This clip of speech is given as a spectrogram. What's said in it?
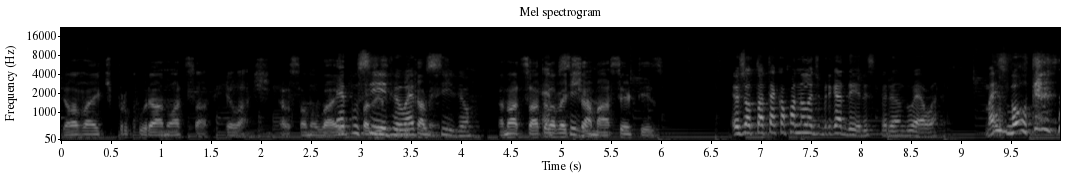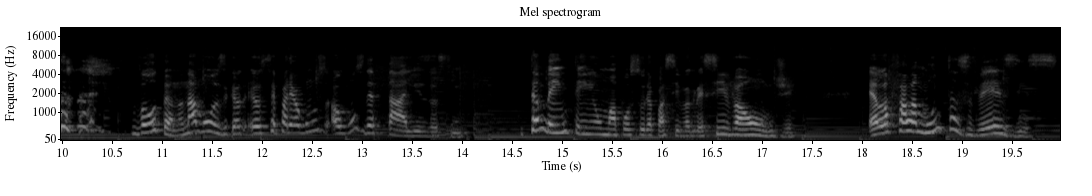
Ela vai te procurar no WhatsApp, relaxa. Ela só não vai. É possível, é possível. No WhatsApp é ela possível. vai te chamar, certeza. Eu já tô até com a panela de brigadeiro esperando ela. Mas voltando, voltando na música, eu separei alguns, alguns detalhes assim. Também tem uma postura passiva-agressiva onde ela fala muitas vezes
